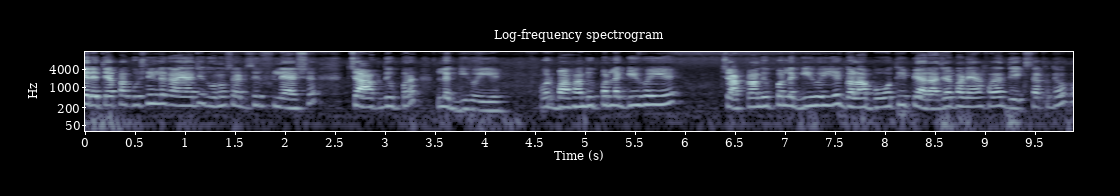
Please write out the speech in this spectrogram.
ਘੇਰੇ ਤੇ ਆਪਾਂ ਕੁਝ ਨਹੀਂ ਲਗਾਇਆ ਜੀ, ਦੋਨੋਂ ਸਾਈਡ ਸਿਰਫ ਲੈਸ਼ ਚਾਕ ਦੇ ਉੱਪਰ ਲੱਗੀ ਹੋਈ ਹੈ। ਔਰ ਬਾਹਾਂ ਦੇ ਉੱਪਰ ਲੱਗੀ ਹੋਈ ਹੈ, ਚਾਕਾਂ ਦੇ ਉੱਪਰ ਲੱਗੀ ਹੋਈ ਹੈ। ਗਲਾ ਬਹੁਤ ਹੀ ਪਿਆਰਾ ਜਿਹਾ ਬਣਿਆ ਹੋਇਆ, ਦੇਖ ਸਕਦੇ ਹੋ।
